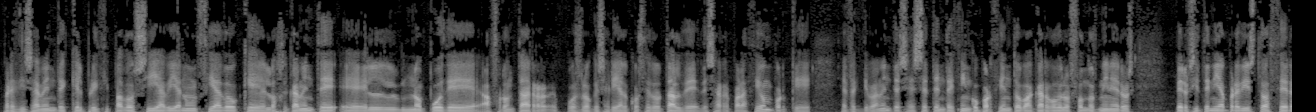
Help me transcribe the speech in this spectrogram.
precisamente que el Principado sí había anunciado que lógicamente él no puede afrontar pues lo que sería el coste total de, esa reparación porque efectivamente ese 75% va a cargo de los fondos mineros, pero sí tenía previsto hacer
